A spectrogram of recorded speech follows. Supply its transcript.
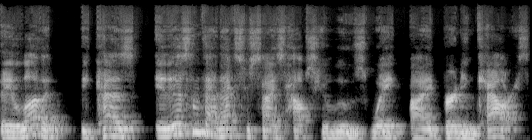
they love it because it isn't that exercise helps you lose weight by burning calories.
